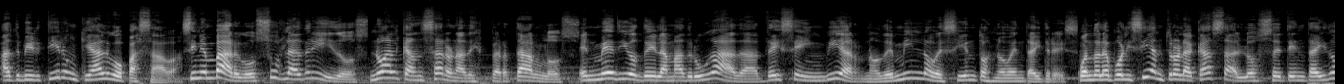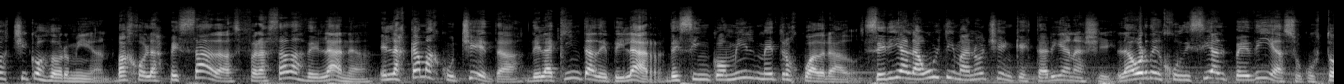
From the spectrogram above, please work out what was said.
advirtieron que algo pasaba. Sin embargo, sus ladridos no alcanzaron a despertarlos en medio de la madrugada de ese invierno de 1993. Cuando la policía entró a la casa, los 72 chicos dormían, bajo las pesadas frazadas de lana, en las camas cucheta de la quinta de Pilar, de 5.000 metros cuadrados. Sería la última noche en que estarían allí. La orden judicial pedía su custodia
